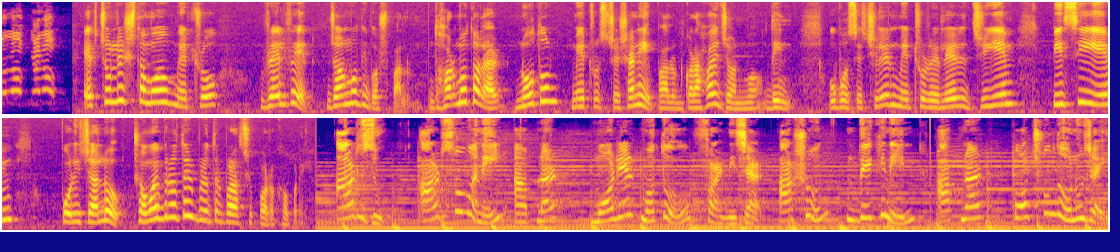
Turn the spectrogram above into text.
হলো কেন? একচল্লিশতম মেট্রো রেলওয়ের জন্মদিবস পালন। ধর্মতলার নতুন মেট্রো স্টেশনে পালন করা হয় জন্মদিন। উপস্থিত ছিলেন মেট্রো রেলের জিএম পিসিএম পরিচালক সময় বিরতির বিরতির পর আসছি পর খবরে। আরজু। আরজু মানেই আপনার মনের মতো ফার্নিচার। আসুন দেখে নিন আপনার পছন্দ অনুযায়ী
